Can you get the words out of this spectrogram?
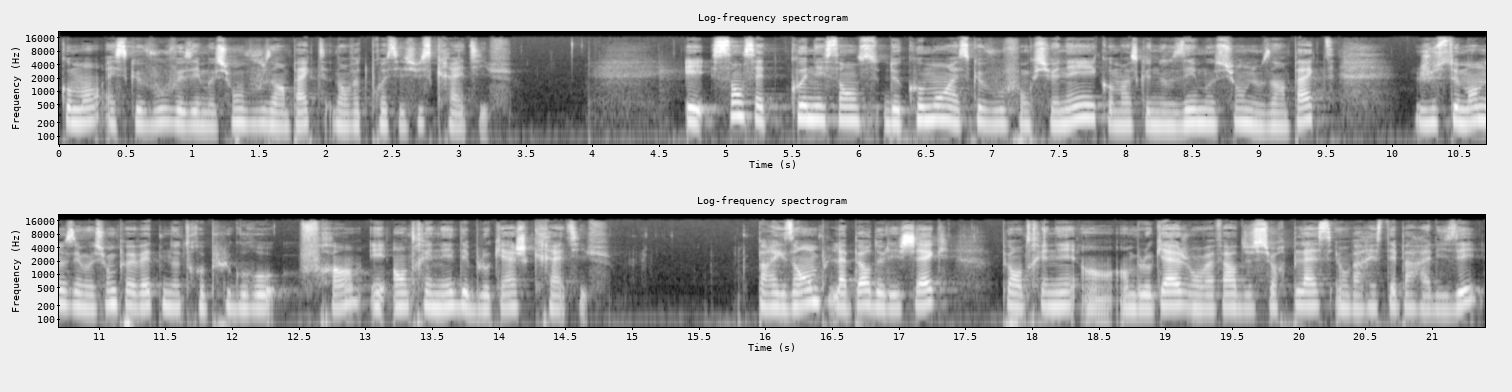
comment est-ce que vous, vos émotions vous impactent dans votre processus créatif. Et sans cette connaissance de comment est-ce que vous fonctionnez, comment est-ce que nos émotions nous impactent, justement nos émotions peuvent être notre plus gros frein et entraîner des blocages créatifs. Par exemple, la peur de l'échec peut entraîner un, blocage où on va faire du surplace et on va rester paralysé.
